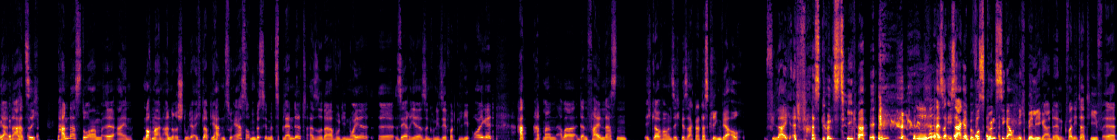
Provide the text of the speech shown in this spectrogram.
ja, da hat sich Pandastorm äh, ein nochmal ein anderes Studio. Ich glaube, die hatten zuerst auch ein bisschen mit Splendid, also da, wo die neue äh, Serie synchronisiert wird, geliebäugelt. Hat, hat man aber dann fallen lassen, ich glaube, weil man sich gesagt hat, das kriegen wir auch vielleicht etwas günstiger hin. Mhm. also ich sage bewusst günstiger und nicht billiger, denn qualitativ äh,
